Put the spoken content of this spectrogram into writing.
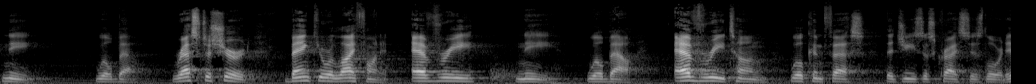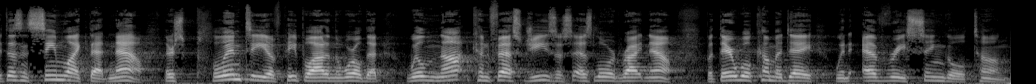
knee will bow. Rest assured, bank your life on it. Every knee will bow. Every tongue will confess that Jesus Christ is Lord. It doesn't seem like that now. There's plenty of people out in the world that will not confess Jesus as Lord right now. But there will come a day when every single tongue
